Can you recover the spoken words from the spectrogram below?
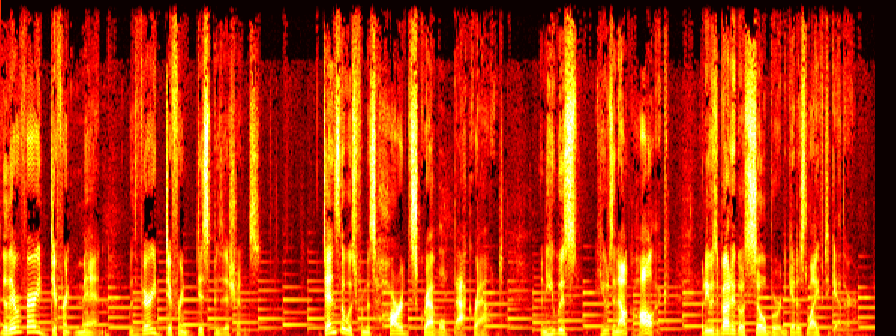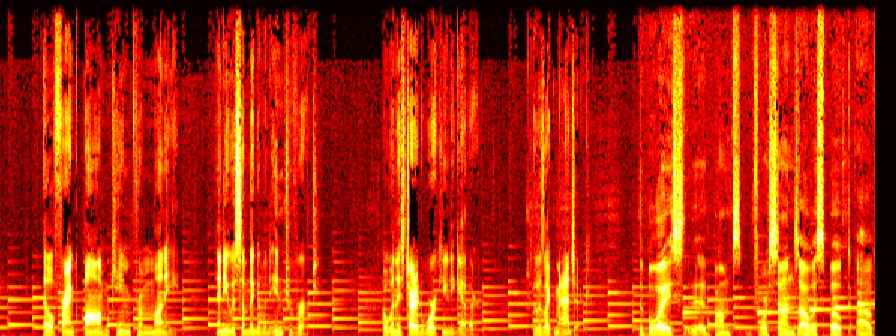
Now, they were very different men with very different dispositions. Denslow was from this hard scrabble background, and he was he was an alcoholic, but he was about to go sober and get his life together. L. Frank Baum came from money, and he was something of an introvert. But when they started working together, it was like magic. The boys, the Baum's four sons, always spoke of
